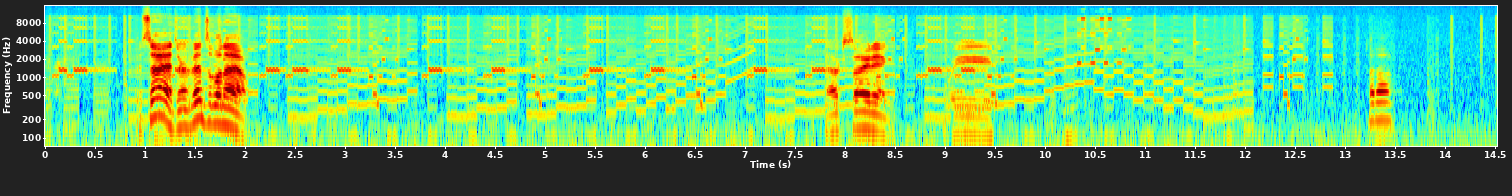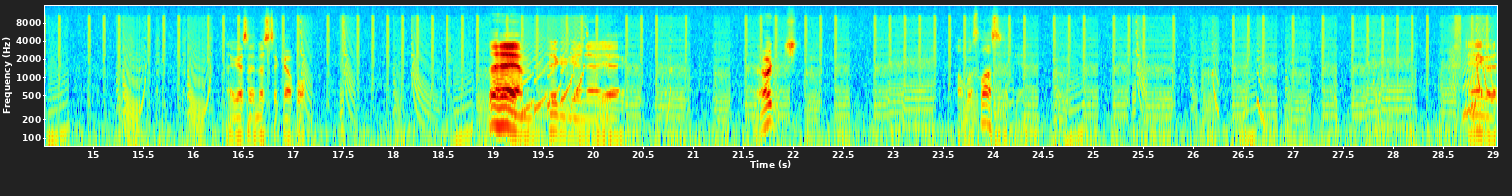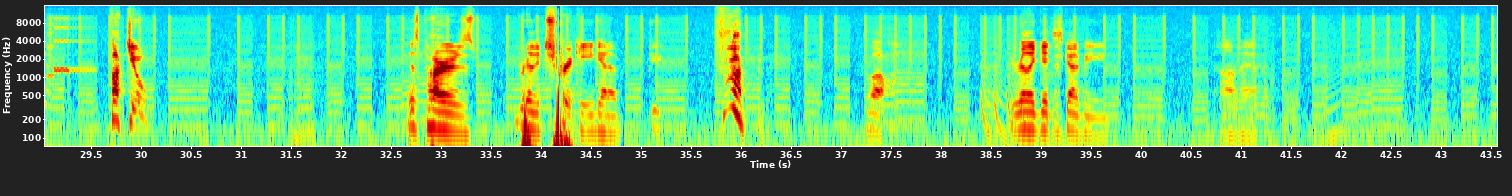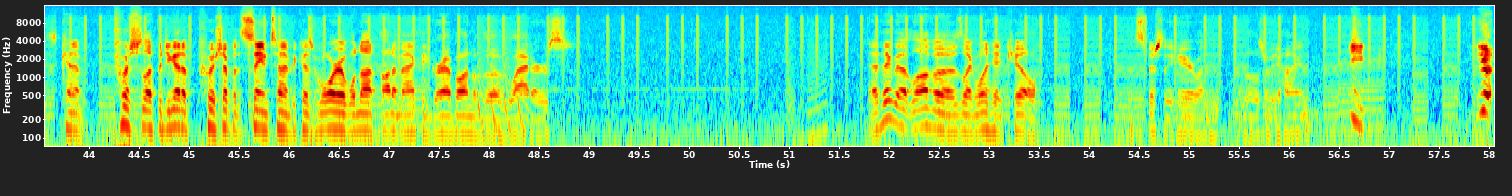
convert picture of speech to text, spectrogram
Besides, we're invincible now! How exciting. We... Ta-da! I guess I missed a couple. But hey, I'm big again now, yeah. Ouch! Almost lost again. And. Fuck you! This part is really tricky, you gotta be... Fuck! Whoa. You really get just gotta be... Oh man. Just kind of push left, but you gotta push up at the same time because Wario will not automatically grab onto the ladders. I think that lava is like one hit kill. Especially here when the level's really high. Yeah.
